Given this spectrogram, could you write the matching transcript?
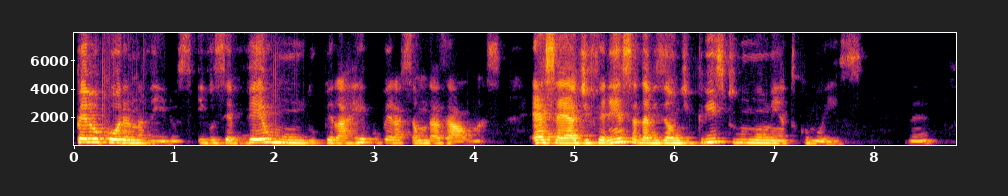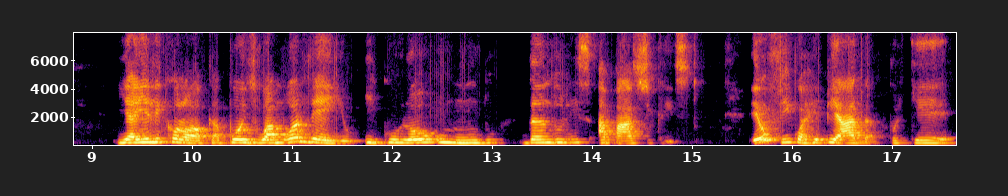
pelo coronavírus e você vê o mundo pela recuperação das almas. Essa é a diferença da visão de Cristo num momento como esse. Né? E aí ele coloca: pois o amor veio e curou o mundo dando-lhes a paz de Cristo. Eu fico arrepiada, porque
